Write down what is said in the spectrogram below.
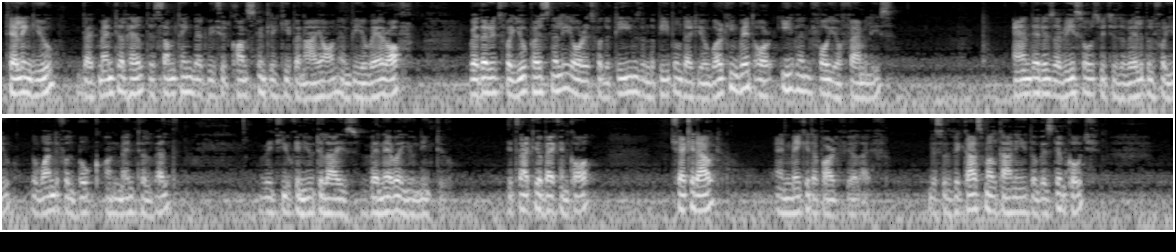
telling you that mental health is something that we should constantly keep an eye on and be aware of, whether it's for you personally or it's for the teams and the people that you're working with or even for your families. And there is a resource which is available for you, the wonderful book on mental wealth which you can utilize whenever you need to. It's at your beck and call. Check it out and make it a part of your life. This is Vikas Malkani, the Wisdom Coach,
